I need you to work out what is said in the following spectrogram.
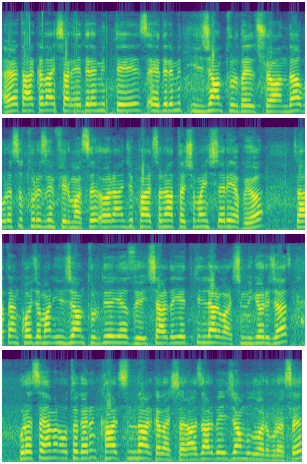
Evet arkadaşlar Edremit'teyiz. Edremit İlcan Tur'dayız şu anda. Burası turizm firması. Öğrenci personel taşıma işleri yapıyor. Zaten kocaman İlcan Tur diye yazıyor. İçeride yetkililer var. Şimdi göreceğiz. Burası hemen otogarın karşısında arkadaşlar. Azerbaycan Bulvarı burası.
